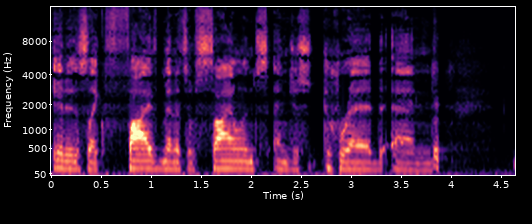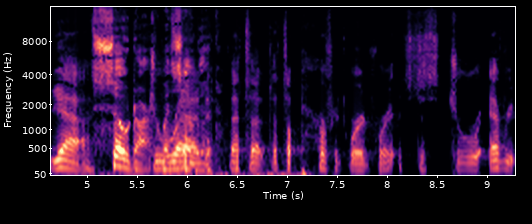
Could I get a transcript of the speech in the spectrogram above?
it is like five minutes of silence and just dread and Yeah. so dark, but so dread. good. That's a that's a perfect word for it. It's just dr- every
